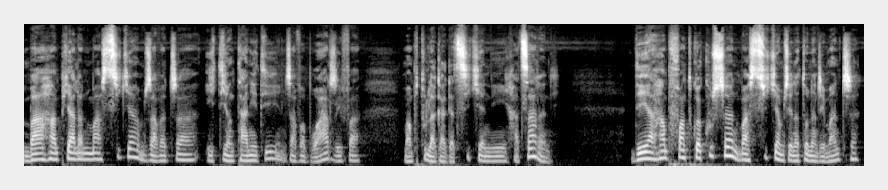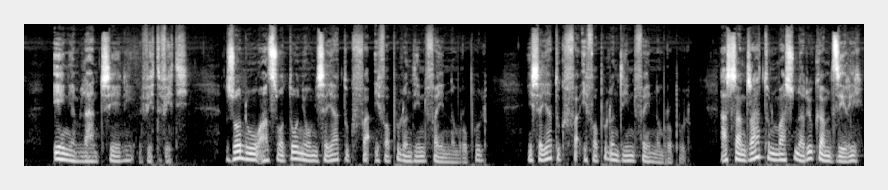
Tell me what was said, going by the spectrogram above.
mba hampiala ny masontsika amin'ny zavatra ety an-tany ety, ny zavaboary rehefa mampitolagaga antsika ny hatsarany, dia hampifantoka kosa ny masontsika amin'izay nataon'Andriamanitra eny amin'ny lanitra eny vetivety. Izao no antso ataony ao amin'ny Isaia toko fa efapolo andininy fahenina amby roapolo. Isaia toko fa efapolo andininy fahenina amby roapolo. Asandrato ny masonareo ka mijery.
